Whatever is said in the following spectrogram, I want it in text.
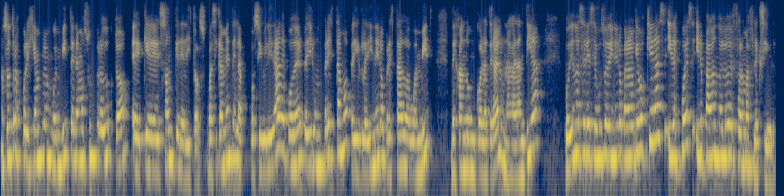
Nosotros, por ejemplo, en Buenbit tenemos un producto eh, que son créditos. Básicamente es la posibilidad de poder pedir un préstamo, pedirle dinero prestado a Buenbit, dejando un colateral, una garantía, pudiendo hacer ese uso de dinero para lo que vos quieras y después ir pagándolo de forma flexible.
